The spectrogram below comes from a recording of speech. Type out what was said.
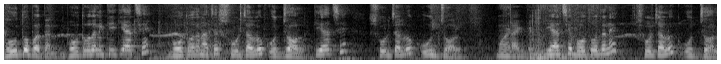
ভৌত উপাদান। ভৌত উপাদানে কী কী আছে? ভৌত উপাদান আছে সূর্যালোক উজ্জ্বল কী আছে? সূর্যালোক উজ্জ্বল মনে রাখবে, কী আছে ভৌত উপাদানে? সূর্যালোক উজ্জ্বল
